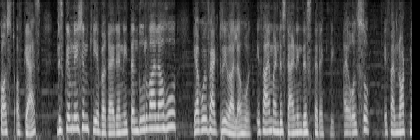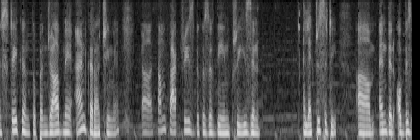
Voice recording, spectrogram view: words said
cost of gas discrimination किए बगैर यानी तंदूर वाला हो या कोई फैक्ट्री वाला हो if I am understanding this correctly I also if I am not mistaken तो पंजाब में एंड कराची में some factories because of the increase in electricity. Um, and then obvious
